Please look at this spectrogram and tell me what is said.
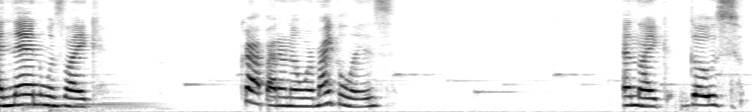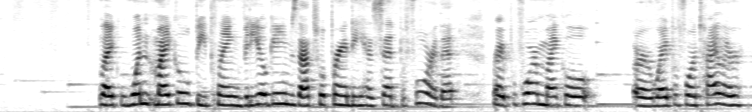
and then was like, crap, I don't know where Michael is, and like goes like wouldn't Michael be playing video games? That's what Brandy has said before that right before Michael or right before Tyler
